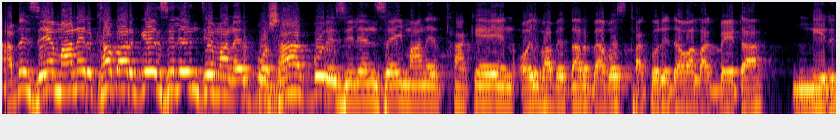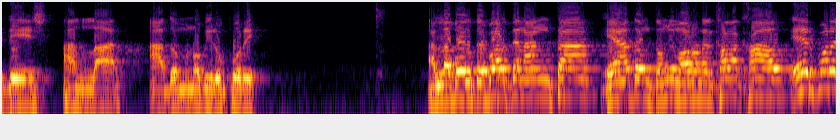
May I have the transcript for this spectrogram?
আপনি যে মানের খাবার খেয়েছিলেন, যে মানের পোশাক পরেছিলেন সেই মানের থাকেন, ওইভাবে তার ব্যবস্থা করে দেওয়া লাগবে এটা নির্দেশ আল্লাহর আদম নবীর উপরে। আল্লাহ বলতে পারতেন আংতা হে আদম, তুমি মরণের খাওয়া খাও। এরপরে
